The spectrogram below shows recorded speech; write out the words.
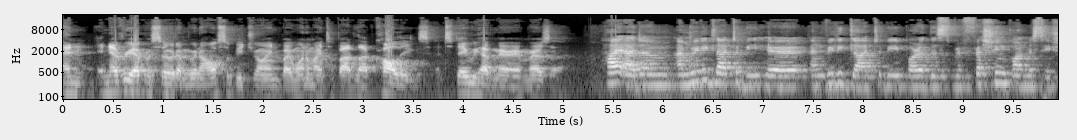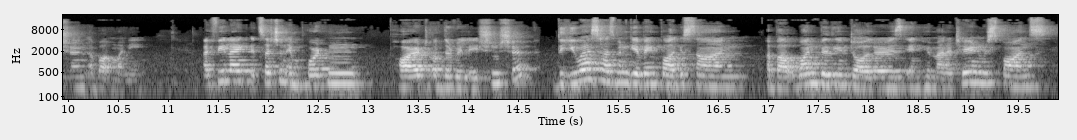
and in every episode, I'm going to also be joined by one of my Tabadlab colleagues. And today we have Maryam Mirza. Hi, Adam. I'm really glad to be here and really glad to be part of this refreshing conversation about money. I feel like it's such an important part of the relationship. The US has been giving Pakistan about $1 billion in humanitarian response.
